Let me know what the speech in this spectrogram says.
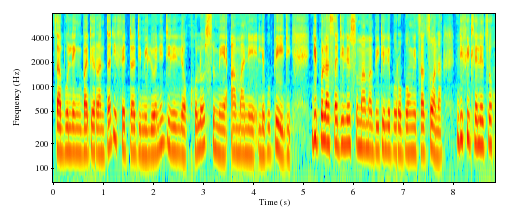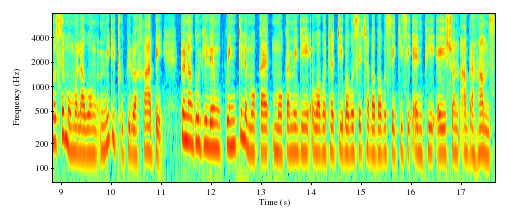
tsa boleng ba diranta di feta dimilione di le lekgolo some amane le bobedi. Dipolasa di le some mabedi le borobongwe tsa tsona di fitlheletswe go se mo molaong mme di thupilwe gape. Tona gogileng kwinti le mookamedi wa bothati ba bosetšhaba ba bosekisi npa shon abrahams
